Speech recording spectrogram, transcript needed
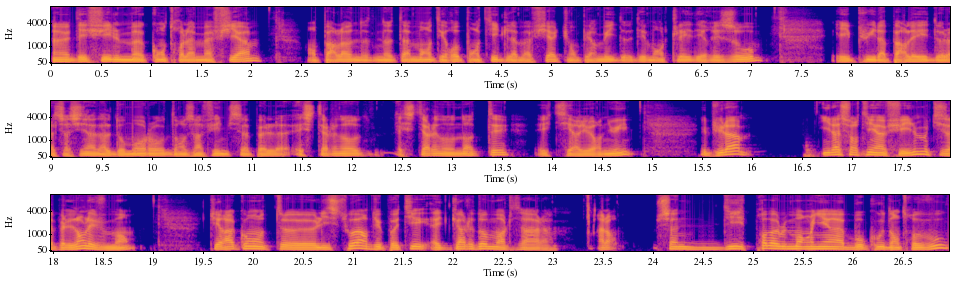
un des films contre la mafia, en parlant notamment des repentis de la mafia qui ont permis de démanteler des réseaux. Et puis il a parlé de l'assassinat d'Aldo Moro dans un film qui s'appelle Esterno, Esterno Notte, Extérieure Nuit. Et puis là, il a sorti un film qui s'appelle L'Enlèvement, qui raconte euh, l'histoire du petit Edgardo Mortara. Alors, ça ne dit probablement rien à beaucoup d'entre vous,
